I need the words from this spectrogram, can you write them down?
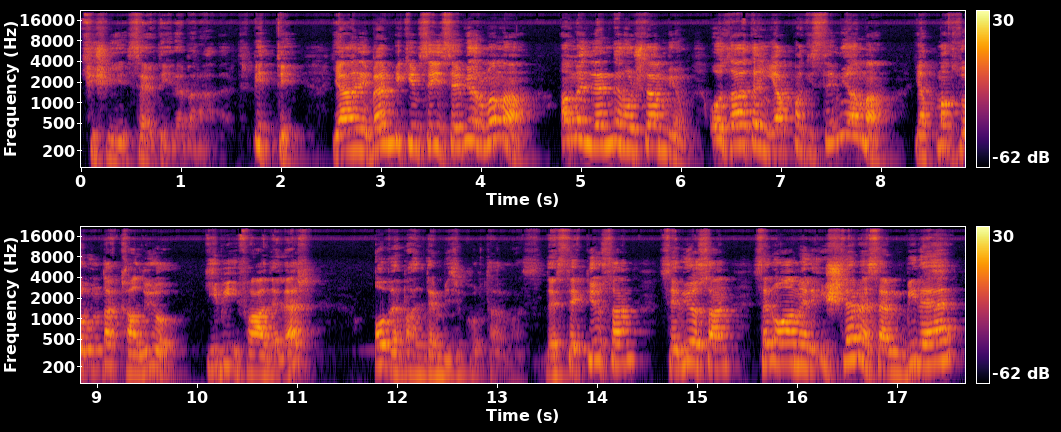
kişiyi sevdiğiyle beraberdir. Bitti. Yani ben bir kimseyi seviyorum ama amellerinden hoşlanmıyorum. O zaten yapmak istemiyor ama yapmak zorunda kalıyor gibi ifadeler o vebalden bizi kurtarmaz. Destekliyorsan, seviyorsan, sen o ameli işlemesen bile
